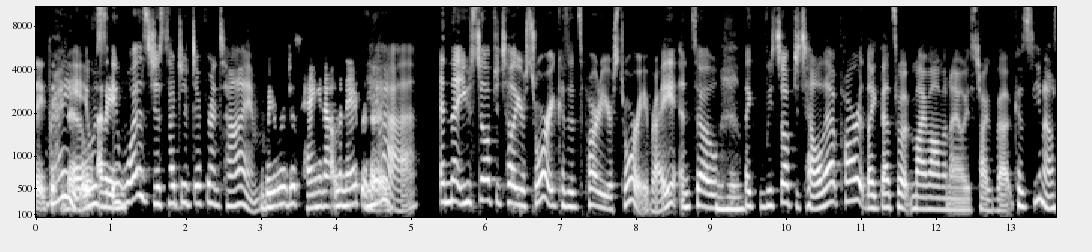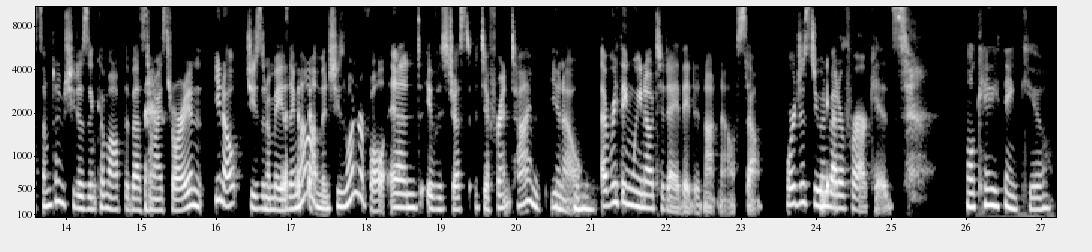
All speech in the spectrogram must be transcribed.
they right. Know. It was, I mean, it was just such a different time. We were just hanging out in the neighborhood. Yeah. And that you still have to tell your story because it's part of your story, right? And so, mm-hmm. like, we still have to tell that part. Like, that's what my mom and I always talk about because, you know, sometimes she doesn't come off the best of my story. And, you know, she's an amazing mom and she's wonderful. And it was just a different time, you know, mm-hmm. everything we know today, they did not know. So, we're just doing yes. better for our kids. Well, Katie, thank you.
